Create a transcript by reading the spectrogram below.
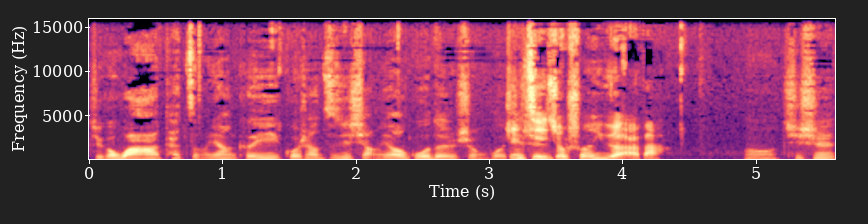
这个娃他怎么样可以过上自己想要过的生活，这己就说育儿吧。嗯，其实，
